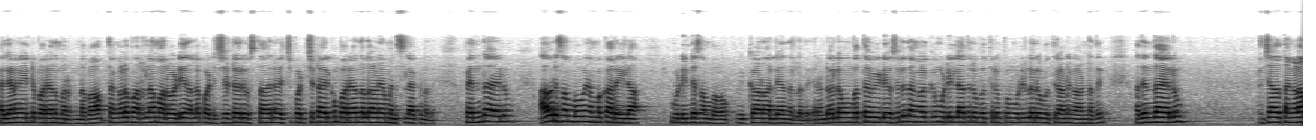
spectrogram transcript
കല്യാണം കഴിഞ്ഞിട്ട് പറയാമെന്ന് പറഞ്ഞിട്ടുണ്ട്. അപ്പോൾ തങ്ങൾ പറഞ്ഞ മറുപടി നല്ല പഠിച്ചിട്ട് ഒരു ഉസ്താദിനെ വെച്ച് പഠിച്ചിട്ടായിരിക്കും പറയാമെന്നുള്ളതാണ് ഞാൻ മനസ്സിലാക്കുന്നത്. അപ്പോൾ എന്തായാലും ആ ഒരു സംഭവം നമുക്കറിയില്ല മുടിന്റെ സംഭവം വിൽക്കാണോ അല്ലേ എന്നുള്ളത്. രണ്ടു കൊല്ലം മുമ്പത്തെ വീഡിയോസിൽ തങ്ങൾക്ക് മുടിയില്ലാത്ത രൂപത്തിൽ ഇപ്പോൾ മുടിയുള്ള രൂപത്തിലാണ് കാണുന്നത്. അതെന്തായാലും വെച്ചാൽ തങ്ങൾ ആ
